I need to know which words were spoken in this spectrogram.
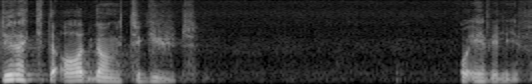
direkte adgang til Gud og evig liv.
